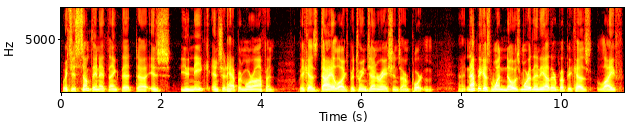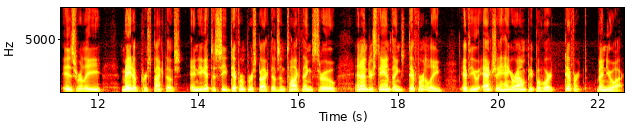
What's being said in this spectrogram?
which is something I think that uh, is unique and should happen more often because dialogues between generations are important. Not because one knows more than the other, but because life is really made of perspectives, and you get to see different perspectives and talk things through and understand things differently if you actually hang around people who are different than you are.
